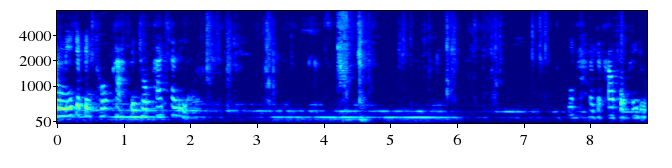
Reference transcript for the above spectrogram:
ตรงนี้จะเป็นทบค่ะ เป็นทบผ้าเฉลียงนี่ค่ะ เราจะเข้าปกให้ดู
